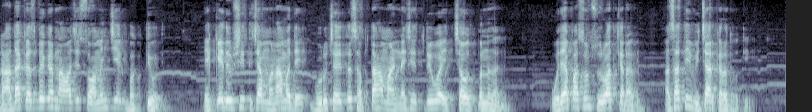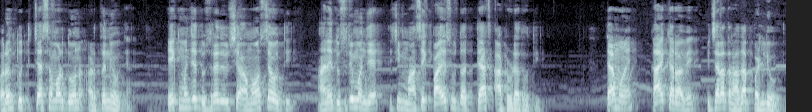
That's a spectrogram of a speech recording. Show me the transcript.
राधा कसबेकर नावाची स्वामींची एक भक्ती होती. एके दिवशी तिच्या मनामध्ये गुरुचरित्र सप्ताह मांडण्याची तीव्र इच्छा उत्पन्न झाली. उद्यापासून सुरुवात करावी असा ती विचार करत होती. परंतु तिच्यासमोर दोन अडचणी होत्या. एक म्हणजे दुसऱ्या दिवशी अमावस्या होती आणि दुसरी म्हणजे तिची मासिक पाळी सुद्धा त्याच आठवड्यात होती. त्यामुळे काय करावे? विचारात राधा पडली होती.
